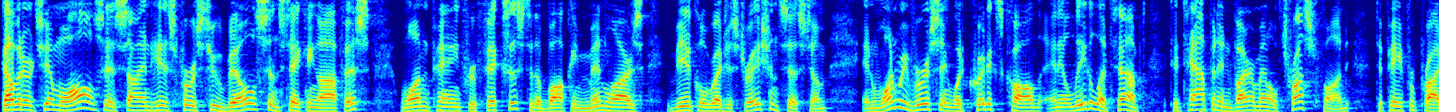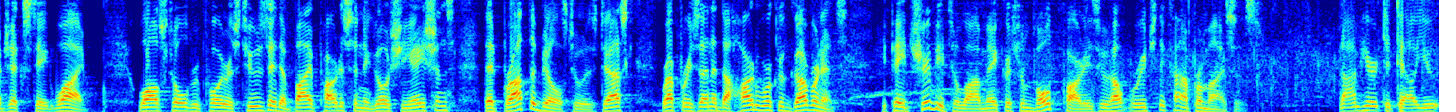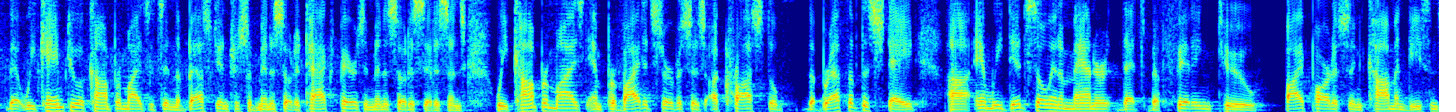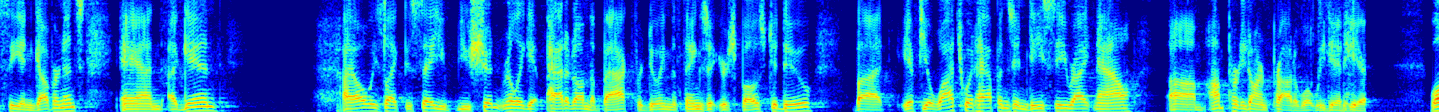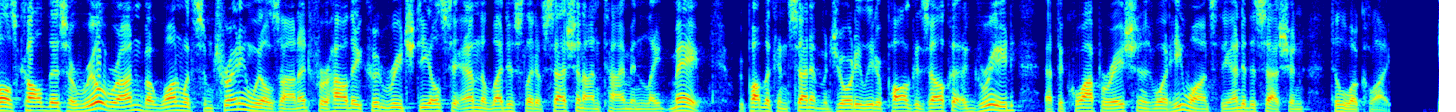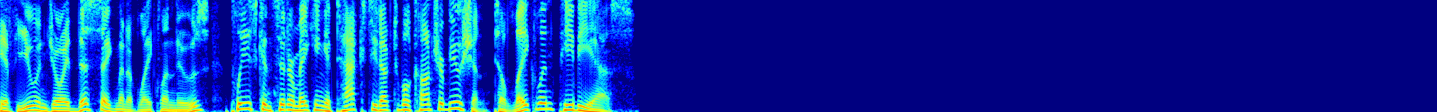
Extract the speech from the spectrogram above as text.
Governor Tim Walz has signed his first two bills since taking office, one paying for fixes to the balking MNLARS vehicle registration system, and one reversing what critics called an illegal attempt to tap an environmental trust fund to pay for projects statewide. Walz told reporters Tuesday that bipartisan negotiations that brought the bills to his desk represented the hard work of governance. He paid tribute to lawmakers from both parties who helped reach the compromises. I'm here to tell you that we came to a compromise that's in the best interest of Minnesota taxpayers and Minnesota citizens. We compromised and provided services across the, the breadth of the state, uh, and we did so in a manner that's befitting to bipartisan common decency and governance. And again, I always like to say you, you shouldn't really get patted on the back for doing the things that you're supposed to do. But if you watch what happens in D.C. right now, um, I'm pretty darn proud of what we did here. Walz called this a real run, but one with some training wheels on it for how they could reach deals to end the legislative session on time in late May. Republican Senate Majority Leader Paul Gazelka agreed that the cooperation is what he wants the end of the session to look like. If you enjoyed this segment of Lakeland News, please consider making a tax-deductible contribution to Lakeland PBS.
